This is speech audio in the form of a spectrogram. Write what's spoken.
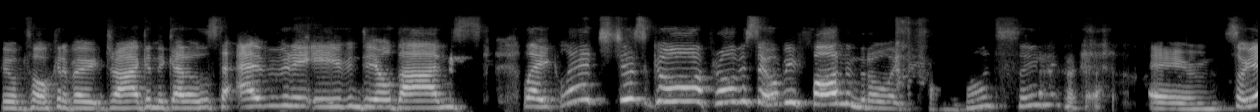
who I'm talking about, dragging the girls to every Avondale dance. Like, let's just go. I promise it'll be fun. And they're all like, for God's sake. Um, so yeah.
